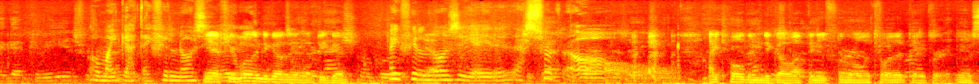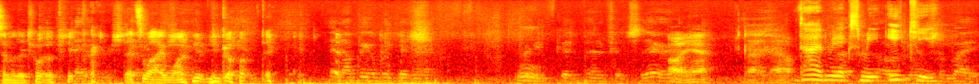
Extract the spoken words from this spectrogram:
I got comedians for Oh my God, I feel Yeah, nauseated. if you're willing to go there, that'd be good. International group. I feel Yeah. nauseated. That's what. Oh. I told him to go up and eat the roll of toilet paper. You know, some of the toilet paper. That's why I wanted him to go up there. And I'll be able to get pretty good benefits there. Oh, yeah, without a doubt. That makes me But, oh, you icky. Somebody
